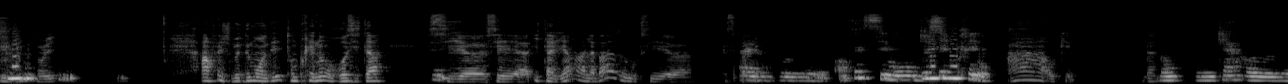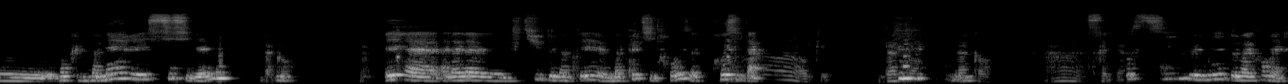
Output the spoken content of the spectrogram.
Mhm, oui. Ah, en fait, je me demandais, ton prénom, Rosita, C'est euh, euh, italien à la base ou c'est euh, espagnol? Alors, en fait, c'est mon deuxième prénom. Ah, ok. D'accord, car donc, ma mère est sicilienne d'accord. Et euh, elle a l'habitude de m'appeler euh, ma petite Rose, Rosita. Ah, ok. D'accord, d'accord. Ah, très bien. Aussi le nom de ma grand-mère.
